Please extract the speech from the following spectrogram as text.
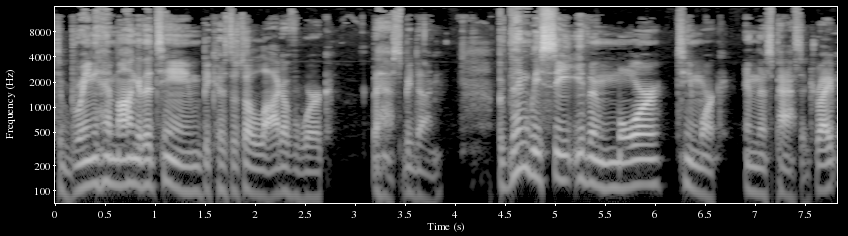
to bring him onto the team because there's a lot of work that has to be done. But then we see even more teamwork in this passage, right?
